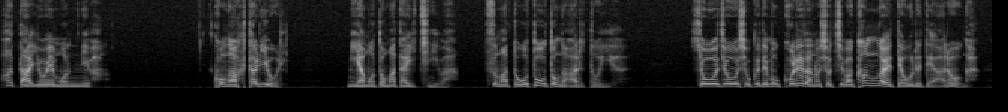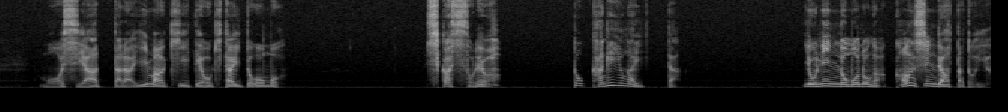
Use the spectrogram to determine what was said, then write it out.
畑与右衛門には子が二人おり宮本又一には妻と弟があるという。表情色でもこれらの処置は考えておるであろうがもしあったら今聞いておきたいと思う。しかしそれは。と影湯が言った。4人の者が関心であったという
